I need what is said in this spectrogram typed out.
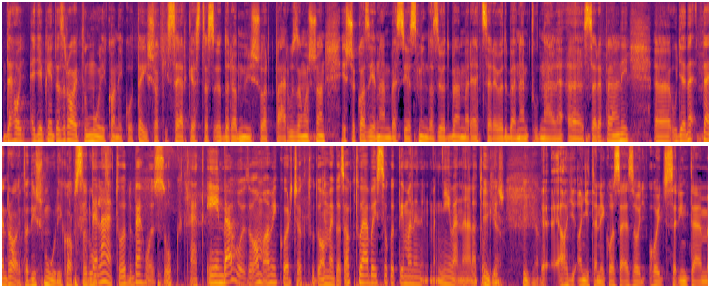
de hogy egyébként ez rajtunk múlik, Anikó, te is, aki szerkesztesz öt darab műsort párhuzamosan, és csak azért nem beszélsz mind az ötben, mert egyszerre ötben nem tudnál le, uh, szerepelni. Uh, ugye ne, ne, rajtad is múlik, abszolút. De látod, behozzuk. Tehát én behozom, amikor csak tudom, meg az aktuálban is szokott téma, meg nyilván nálatok igen, is. Igen. Annyit tennék hozzá ez, hogy, hogy szerintem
